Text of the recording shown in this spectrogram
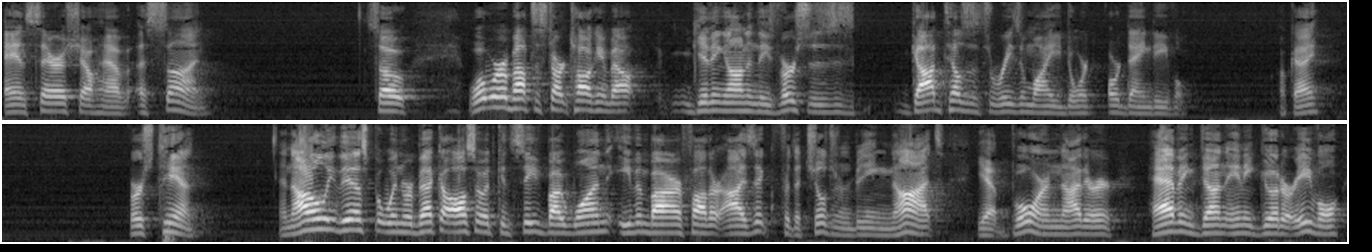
and Sarah shall have a son. So, what we're about to start talking about, getting on in these verses, is God tells us the reason why He ordained evil. Okay? Verse 10. And not only this, but when Rebekah also had conceived by one, even by our father Isaac, for the children being not yet born, neither having done any good or evil,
